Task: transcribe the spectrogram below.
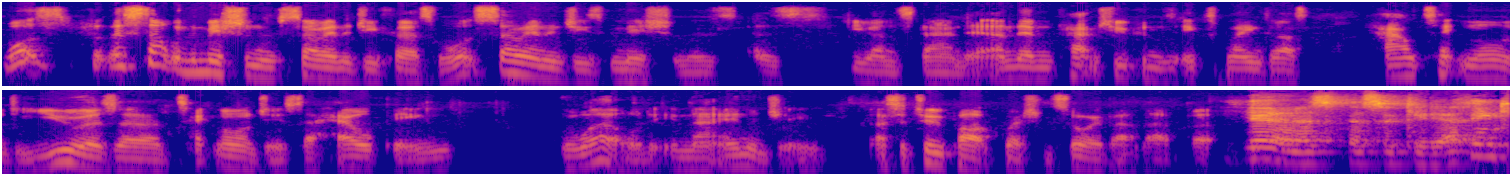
What's let's start with the mission of so energy first of all. What's so energy's mission as as you understand it? And then perhaps you can explain to us how technology you as a technologist are helping the world in that energy. That's a two part question. Sorry about that but yeah that's, that's okay. I think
